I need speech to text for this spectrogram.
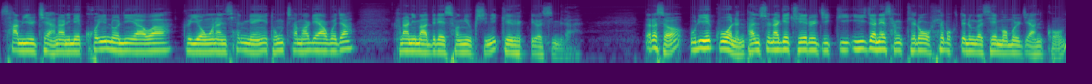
삼일체 하나님의 코이노니아와 그 영원한 생명에 동참하게 하고자 하나님 아들의 성육신이 계획되었습니다. 따라서 우리의 구원은 단순하게 죄를 짓기 이전의 상태로 회복되는 것에 머물지 않고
